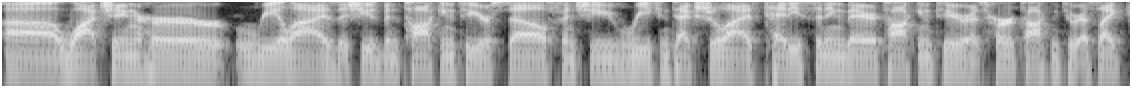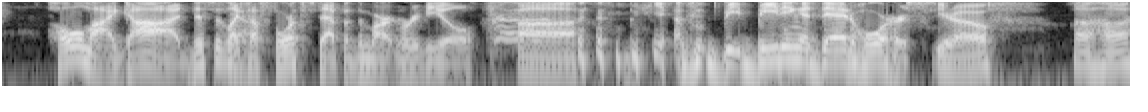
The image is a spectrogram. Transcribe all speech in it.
uh, watching her realize that she's been talking to herself, and she recontextualized Teddy sitting there talking to her as her talking to her. It's like. Oh my God! This is like Yeah. the fourth step of the Martin reveal. Uh, yeah. be- beating a dead horse, you know. Uh huh.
